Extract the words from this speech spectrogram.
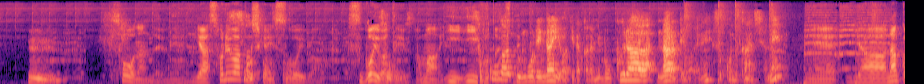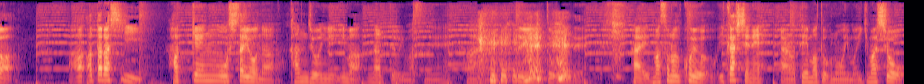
うん。そうなんだよねいやそれは確かにすごいわすごいわというかまあいいいいそことですねこが埋もれないわけだからね、僕らならではだよね、そこに関してはね。ねいやーなんかあ新しい発見をしたような感情に今なっておりますね。はい、というところで、はいまあ、その声を生かしてねあのテーマトークの方にも行きましょう。はい。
